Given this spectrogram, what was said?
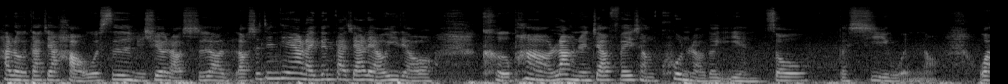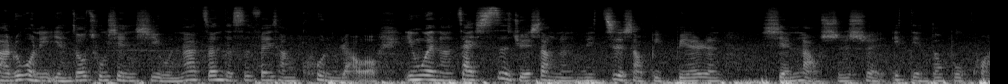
Hello，大家好，我是米雪老师啊。老师今天要来跟大家聊一聊哦，可怕、让人家非常困扰的眼周的细纹哦。哇，如果你眼周出现细纹，那真的是非常困扰哦。因为呢，在视觉上呢，你至少比别人显老十岁，一点都不夸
